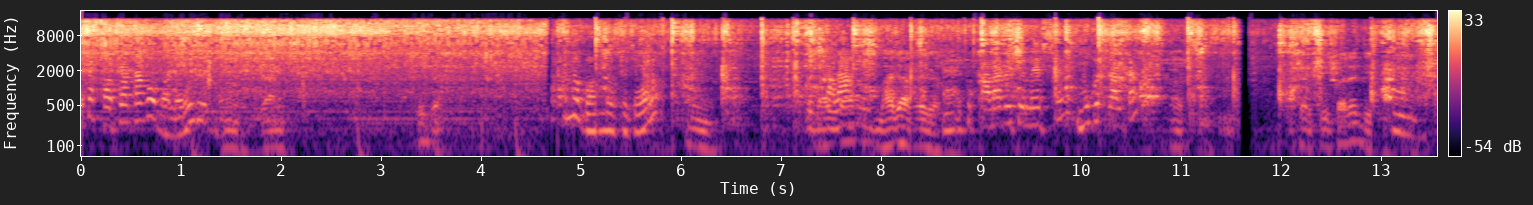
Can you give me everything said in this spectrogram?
এটা খসলা শাকও বলে ঠিক আছে। কোনো গন্ধ উঠেছে বলো। হুম। কালার ভাজা হয়ে গেল একটু কালারে চলে এসছে মুগের ডালটা। আচ্ছা। কুকারে দিই? আচ্ছা।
